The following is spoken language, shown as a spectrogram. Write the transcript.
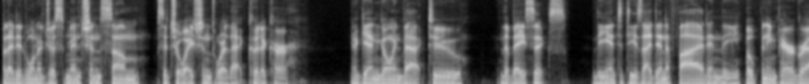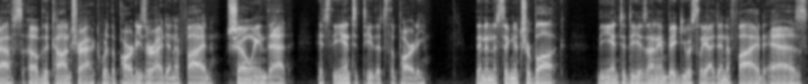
but I did want to just mention some situations where that could occur. Again, going back to the basics, the entity is identified in the opening paragraphs of the contract where the parties are identified, showing that it's the entity that's the party. Then in the signature block, the entity is unambiguously identified as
